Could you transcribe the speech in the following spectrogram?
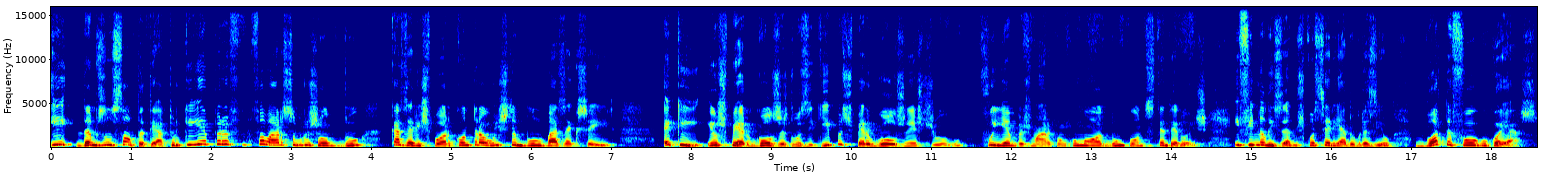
E damos um salto até à Turquia para falar sobre o jogo do Kayserispor contra o Istambul Basaksehir. Aqui eu espero golos das duas equipas, espero golos neste jogo. Fui ambas marcam com uma odd de 1.72. E finalizamos com a Série A do Brasil. Botafogo-Goiás.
